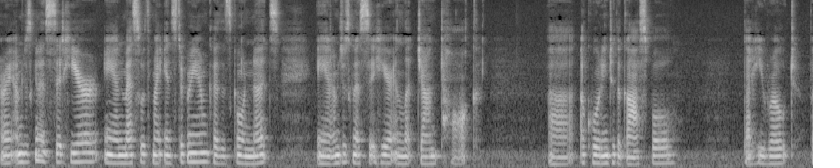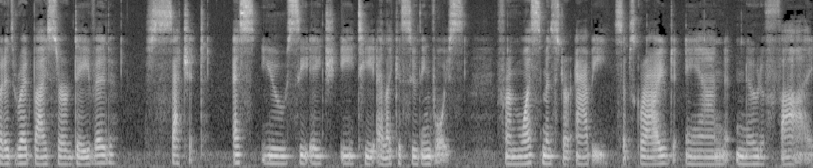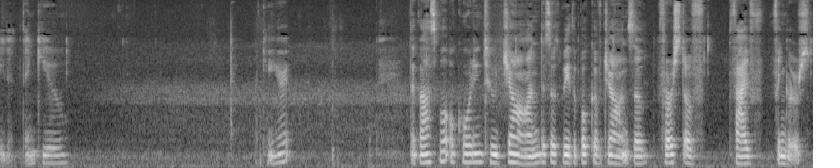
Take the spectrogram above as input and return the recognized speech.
All right, I'm just going to sit here and mess with my Instagram because it's going nuts. And I'm just going to sit here and let John talk uh, according to the gospel that he wrote. But it's read by Sir David Suchet. S U C H E T. I like his soothing voice. From Westminster Abbey. Subscribed and notified. Thank you. Can you hear it? The Gospel according to John. This would be the book of John, so first of five fingers.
